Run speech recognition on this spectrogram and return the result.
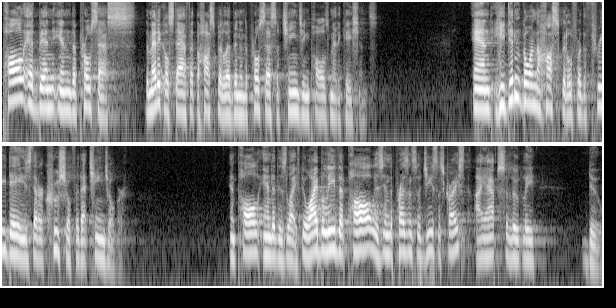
Paul had been in the process, the medical staff at the hospital had been in the process of changing Paul's medications. And he didn't go in the hospital for the three days that are crucial for that changeover. And Paul ended his life. Do I believe that Paul is in the presence of Jesus Christ? I absolutely do.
